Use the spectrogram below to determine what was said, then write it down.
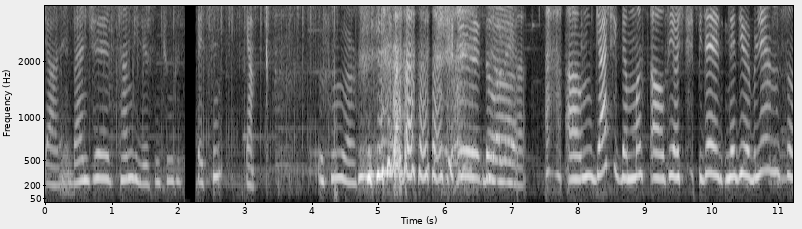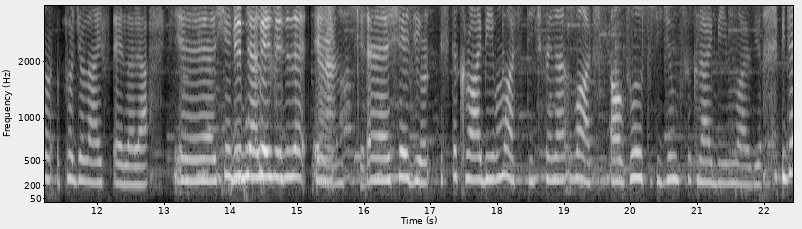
Yani bence sen bilirsin çünkü Esin yani ısınmıyorum. evet Doğru ya. Um, gerçekten max 6 yaş. Bir de ne diyor biliyor musun Toca Life'lara? Ee, şey Bir bu FC'de gelen kişi. ee, şey diyor işte Crybaby var, Stitch falan var. Altılı Stitch'in Crybaby var diyor. Bir de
